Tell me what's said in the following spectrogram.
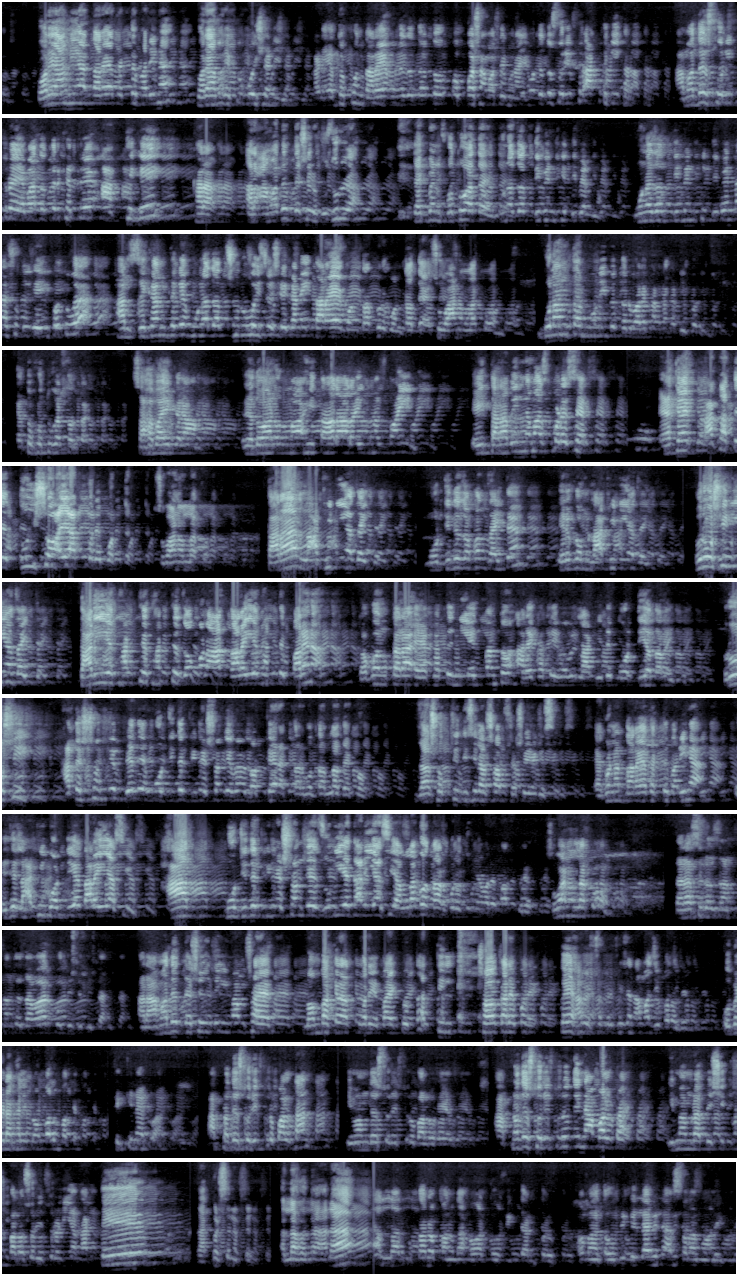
পরে আমি আর দাঁড়ায় থাকতে পারি না, পরে আবার একটু পয়সা নিলাম কারণ এতক্ষণ দাঁড়ায় মুনাজাত দেওয়ার তো অভ্যাস আমাদের নাই, আমাদের তো চরিত্র আগ থেকেই খারাপ। আমাদের চরিত্র এবাদতের ক্ষেত্রে আগ থেকেই খারাপ। আর আমাদের দেশের হুজুররা দেখবেন ফতোয়া দেয়, মুনাজাত দিবেন কি দিবেন মুনাজাত দিবেন কি দিবেন না? শুধু এই ফতোয়া, আর যেখান থেকে মুনাজাত শুরু হয়েছে সেখানেই দাঁড়ায় ঘণ্টার পর ঘণ্টা দেয়, সুবহানাল্লাহ কোন গোলাম তার মনিবের দরবারে কান্নাকাটি করে। এত দরকার। এই নামাজ পড়েছেন। এক এক রাকাতে 200 আয়াত করে পড়তেন। তারা লাঠি নিয়ে যাইতেন। মসজিদে যখন যাইতেন, এরকম লাঠি নিয়ে যাইতেন, রশি নিয়ে যাইতেন। দাঁড়িয়ে থাকতে থাকতে যখন আর দাঁড়াইয়ে থাকতে পারে না, তখন তারা এক হাতে নিয়ে বানতো আর এক হাতে এভাবে লাঠিতে বর দিয়ে দাঁড়াইতো রশি হাতের সঙ্গে বেঁধে মসজিদের ভিড়ের সঙ্গে এভাবে লটকায় রাখতো আর বলতো আল্লাহ দেখো, যা শক্তি দিছিল সব শেষ হয়ে গেছে। এখন আর দাঁড়ায় থাকতে পারি না। এই যে লাঠি বর দিয়ে দাঁড়িয়ে আছি, হাত মসজিদের ভিড়ের সঙ্গে জড়িয়ে দাঁড়িয়ে আছি, আল্লাহ গো, তারপরে তুমি আমারে মাফ করে সুবহানাল্লাহ কোন তারা ছিল জান্নাতে যাওয়ার প্রতিযোগিতা আর আমাদের দেশে যদি ইমাম সাহেব লম্বা কেরাত করে বা একটু তারতিল সহকারে পড়ে কয়ে হাবের সঙ্গে নামাজি পড়া যাবে ও বেটা খালি লম্বা লম্বা কেরাত ঠিক কোন? আপনাদের চরিত্র পাল্টান, ইমামদের চরিত্র ভালো হয়ে যাবে। আপনাদের চরিত্র যদি না পাল্টায়, ইমামরা বেশিক্ষণ ভালো চরিত্র নিয়ে থাকতে রাগ করছেন আপনারা? আল্লাহ আল্লাহর মুকাররব বান্দা হওয়ার তৌফিক দান করুন আসসালামু আলাইকুম।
